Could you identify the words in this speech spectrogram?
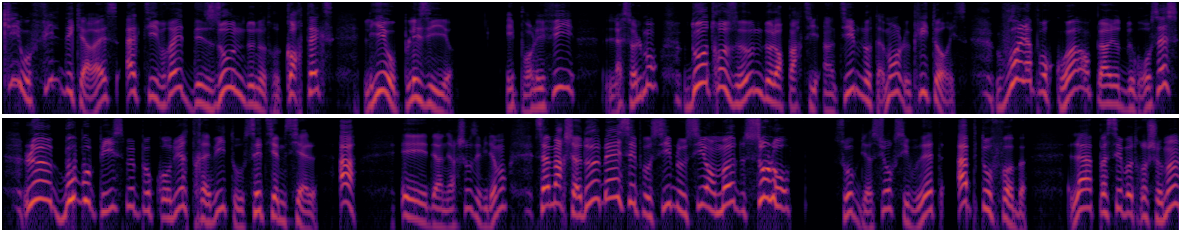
qui, au fil des caresses, activerait des zones de notre cortex liées au plaisir. Et pour les filles, là seulement, d'autres zones de leur partie intime, notamment le clitoris. Voilà pourquoi, en période de grossesse, le bouboupisme peut conduire très vite au septième ciel. Ah Et dernière chose, évidemment, ça marche à deux, mais c'est possible aussi en mode solo. Sauf bien sûr si vous êtes aptophobe. Là, passez votre chemin,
